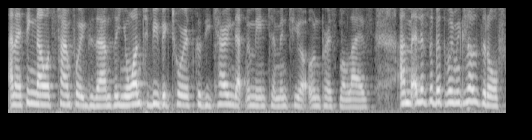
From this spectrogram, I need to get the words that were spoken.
and I think now it's time for exams, and you want to be victorious because you're carrying that momentum into your own personal lives. Um, Elizabeth, when we close it off,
